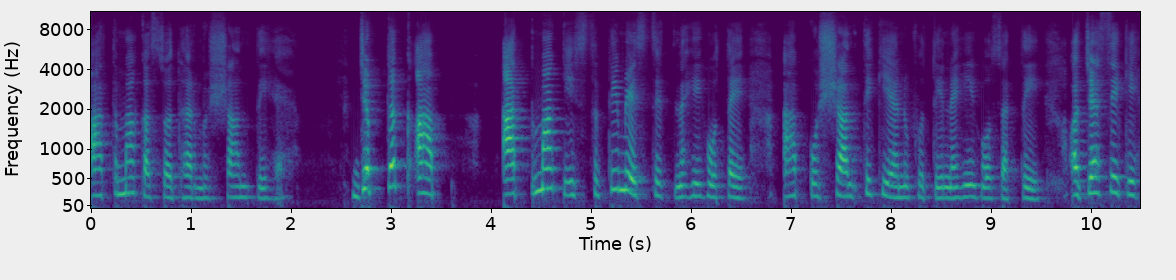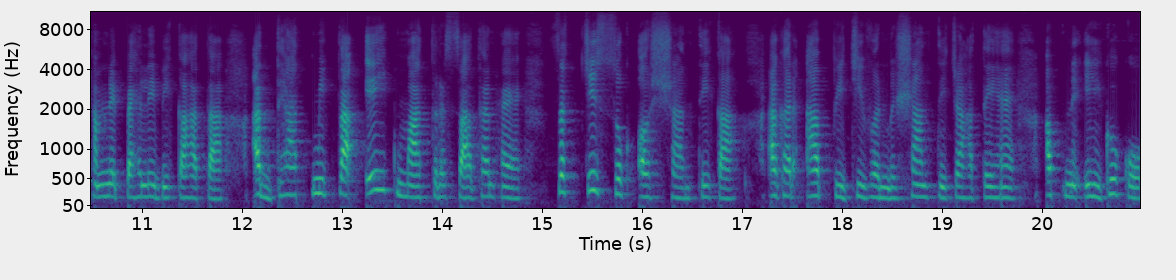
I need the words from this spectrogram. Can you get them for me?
आत्मा का स्वधर्म शांति है। जब तक आप आत्मा की स्थिति में स्थित नहीं होते, आपको शांति की अनुभूति नहीं हो सकती। और जैसे कि हमने पहले भी कहा था, आध्यात्मिकता एकमात्र साधन है सच्ची सुख और शांति का। अगर आप भी जीवन में शांति चाहते हैं, अपने ईगो को,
